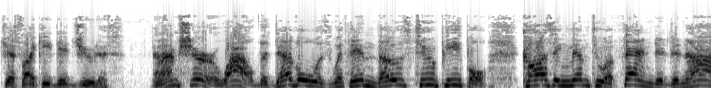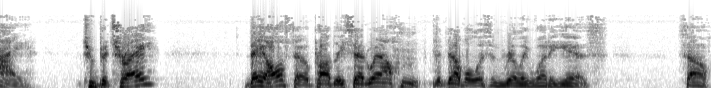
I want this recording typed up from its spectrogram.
just like he did Judas. And I'm sure, wow, the devil was within those two people, causing them to offend, to deny, to betray. They also probably said, well, hmm, the devil isn't really what he is. So,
